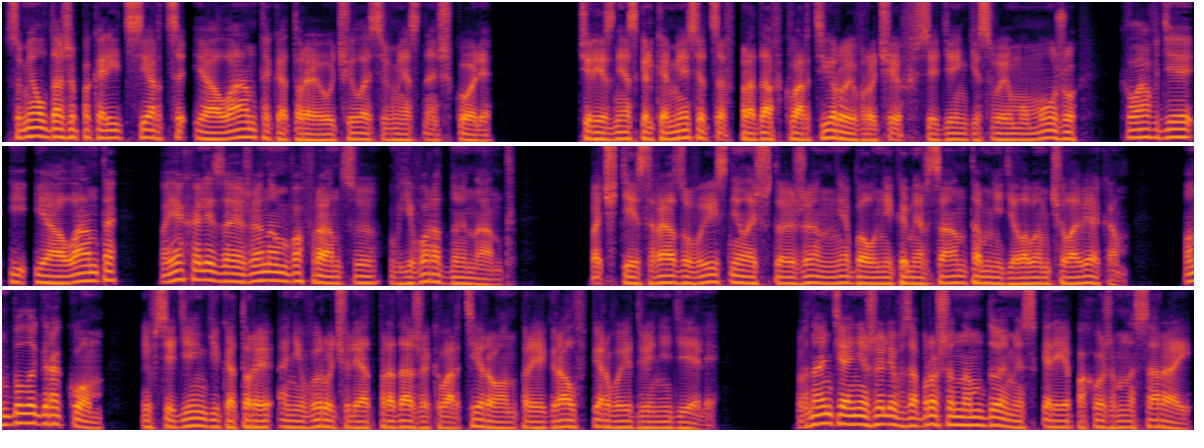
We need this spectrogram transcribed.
сумел даже покорить сердце Иоланты, которая училась в местной школе. Через несколько месяцев, продав квартиру и вручив все деньги своему мужу, Клавдия и Иоланта поехали за Эженом во Францию, в его родной Нант. Почти сразу выяснилось, что Эжен не был ни коммерсантом, ни деловым человеком. Он был игроком, и все деньги, которые они выручили от продажи квартиры, он проиграл в первые две недели. В Нанте они жили в заброшенном доме, скорее похожем на сарай.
